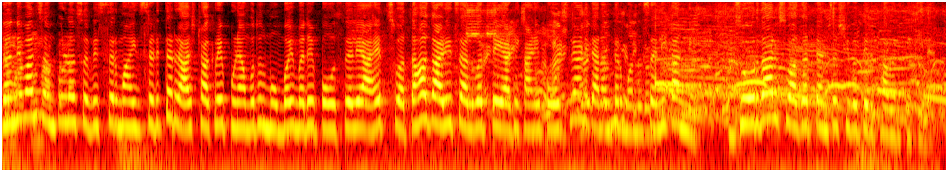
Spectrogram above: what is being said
धन्यवाद संपूर्ण सविस्तर माहितीसाठी. तर राज ठाकरे पुण्यामधून मुंबईमध्ये पोहोचलेले आहेत. स्वतः गाडी चालवत ते या ठिकाणी पोहोचले आणि त्यानंतर मनसैनिकांनी जोरदार स्वागत त्यांचं शिवतीर्थावरती केलं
